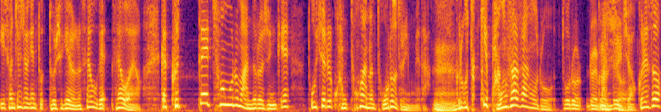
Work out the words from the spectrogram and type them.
이 전체적인 도, 시 계획을 세우게 세워요. 그러니까 그 때 처음으로 만들어진 게 도시를 관통하는 도로들입니다. 네. 그리고 특히 방사장으로 도로를 그렇죠. 만들죠. 그래서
